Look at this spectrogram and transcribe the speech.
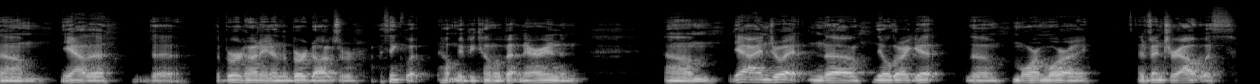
um, yeah, the the the bird hunting and the bird dogs were I think what helped me become a veterinarian. And um, yeah, I enjoy it. And the the older I get, the more and more I adventure out with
